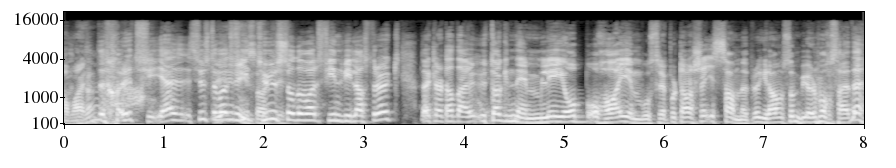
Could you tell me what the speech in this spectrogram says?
Hamar. det, det var et fi, Jeg syns det var et fint Ringsaker. hus, og det var et fint villastrøk. Det er klart at det er jo utakknemlig jobb å ha hjemme hos-reportasje i samme program som Bjørn Måseide,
